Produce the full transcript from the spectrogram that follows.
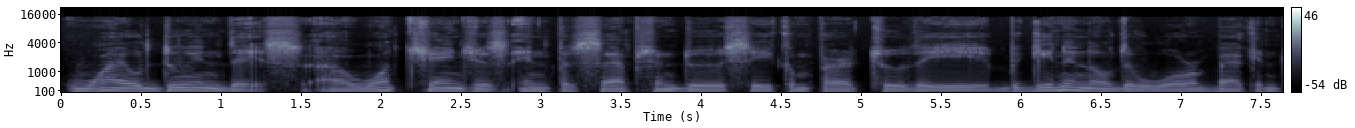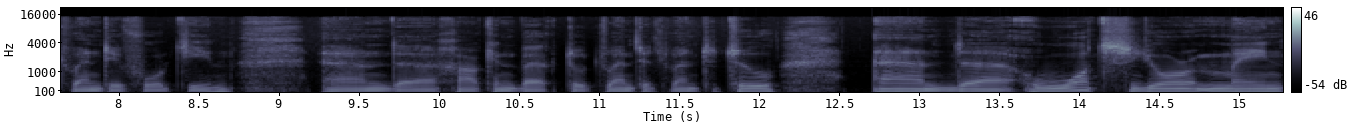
While doing this, uh, what changes in perception do you see compared to the beginning of the war back in 2014 and uh, harking back to 2022? And uh, what's your main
